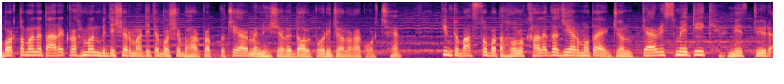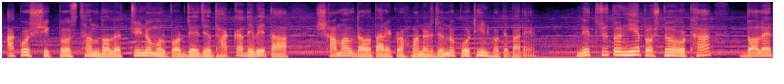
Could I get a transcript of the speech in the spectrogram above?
বর্তমানে তারেক রহমান বিদেশের মাটিতে বসে ভারপ্রাপ্ত চেয়ারম্যান হিসেবে দল পরিচালনা করছেন। কিন্তু বাস্তবতা হলো খালেদা জিয়ার মতো একজন ক্যারিসমেটিক নেত্রীর আকস্মিক প্রস্থান দলের তৃণমূল পর্যায়ে যে ধাক্কা দেবে তা সামাল দেওয়া তারেক রহমানের জন্য কঠিন হতে পারে। নেতৃত্ব নিয়ে প্রশ্ন ওঠা দলের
